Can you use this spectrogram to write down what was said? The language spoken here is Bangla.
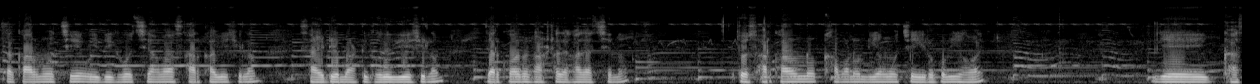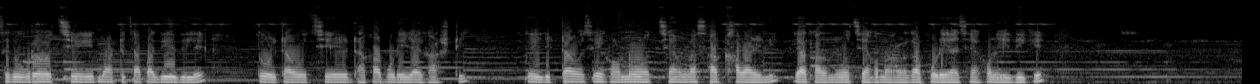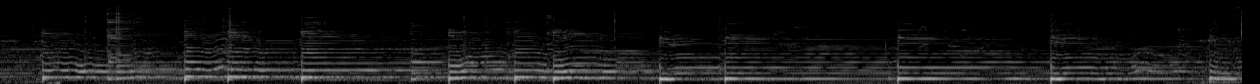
তার কারণ হচ্ছে ওই দিকে হচ্ছে আমরা সার খাইয়েছিলাম। সাইডে মাটি ধরে দিয়েছিলাম, যার কারণে ঘাসটা দেখা যাচ্ছে না। তো সার খাওয়ানো, খাওয়ানোর নিয়ম হচ্ছে এইরকমই হয়, যে ঘাসের উপরে হচ্ছে মাটি চাপা দিয়ে দিলে, তো ওইটা হচ্ছে ঢাকা পড়ে যায় ঘাসটি। তো এই দিকটা হচ্ছে এখনও হচ্ছে আমরা সার খাওয়াইনি, যার কারণে হচ্ছে এখন আলগা পড়ে আছে এখন এই দিকে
